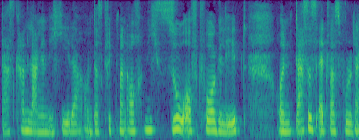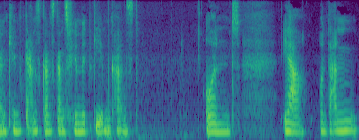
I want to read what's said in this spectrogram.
das kann lange nicht jeder und das kriegt man auch nicht so oft vorgelebt und das ist etwas, wo du deinem Kind ganz, ganz, ganz viel mitgeben kannst. Und ja, und dann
